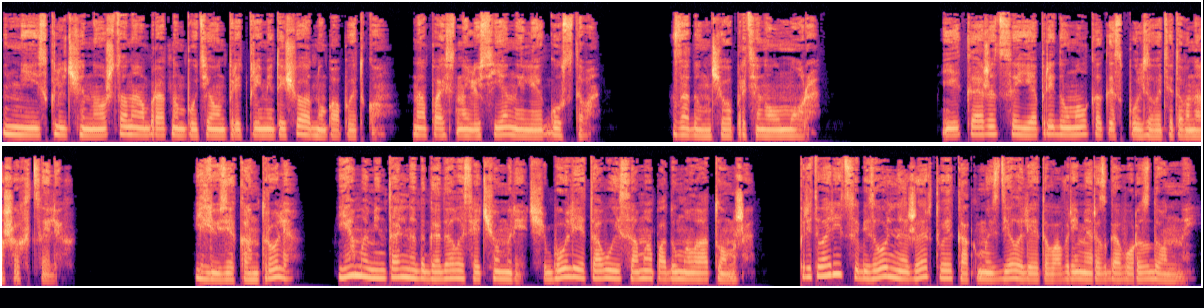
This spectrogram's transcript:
Не исключено, что на обратном пути он предпримет еще одну попытку — напасть на Люсьен или Густава. — задумчиво протянул Мора. «И, кажется, я придумал, как использовать это в наших целях». «Иллюзия контроля?» Я моментально догадалась, о чем речь. Более того, и сама подумала о том же. Притвориться безвольной жертвой, как мы сделали это во время разговора с Донной.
